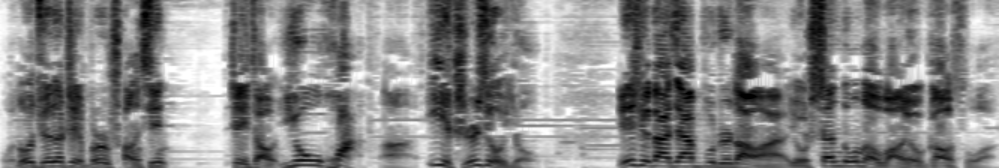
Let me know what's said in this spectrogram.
我都觉得这不是创新，这叫优化啊，一直就有。也许大家不知道啊，有山东的网友告诉我，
